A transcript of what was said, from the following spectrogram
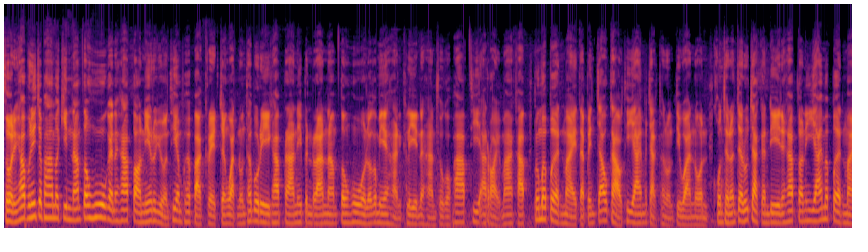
สวัสดีครับวันนี้จะพามากินน้ำเต้าหู้กันนะครับตอนนี้เราอยู่ที่อำเภอปากเกร็ดจังหวัดนนทบุรีครับร้านนี้เป็นร้านน้ำเต้าหู้แล้วก็มีอาหารคลีนอาหารสุขภาพที่อร่อยมากครับเพิ่งมาเปิดใหม่แต่เป็นเจ้าเก่าที่ย้ายมาจากถนนติวานนท์คนแถวนั้นจะรู้จักกันดีนะครับตอนนี้ย้ายมาเปิดใหม่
